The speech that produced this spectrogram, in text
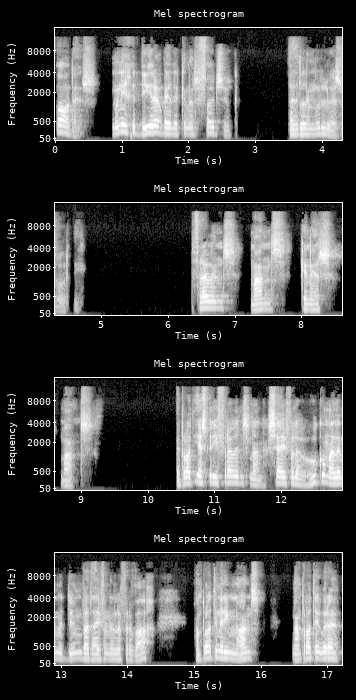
Vaders, Moenie gedurig by julle kinders fout soek dat hulle moedeloos word nie. Vrouens, mans, kinders, mans. Hy praat eers met die vrouens en dan sê hy vir hulle hoekom hulle moet doen wat hy van hulle verwag. Dan praat hy met die mans en dan praat hy oor 'n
